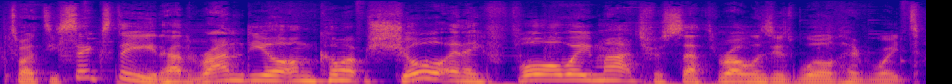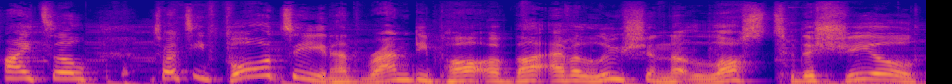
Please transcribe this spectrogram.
2016 had Randy Orton come up short in a four way match for Seth Rollins' World Heavyweight title. 2014 had Randy part of that evolution that lost to The Shield.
